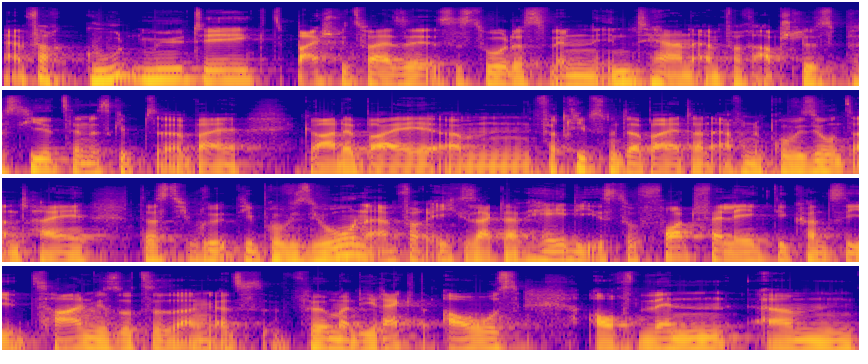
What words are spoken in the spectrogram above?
einfach gutmütig. Beispielsweise ist es so, dass wenn intern einfach Abschlüsse passiert sind, es gibt äh, bei, gerade bei ähm, Vertriebsmitarbeitern einfach einen Provisionsanteil, dass die, die Provision einfach ich gesagt habe, hey, die ist sofort fällig, die, kannst, die zahlen wir sozusagen als Firma direkt aus, auch wenn ähm,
